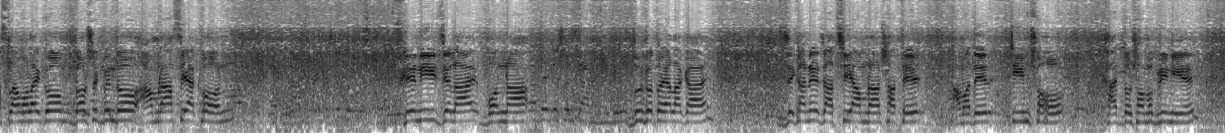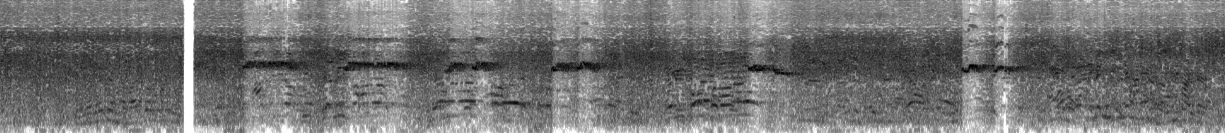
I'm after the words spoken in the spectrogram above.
আসসালামু আলাইকুম, দর্শকবৃন্দ, আমরা আছি এখন ফেনী জেলায় বন্যা দুর্গত এলাকায়, যেখানে যাচ্ছি আমরা সাথে আমাদের টিম সহ খাদ্য সামগ্রী নিয়ে।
